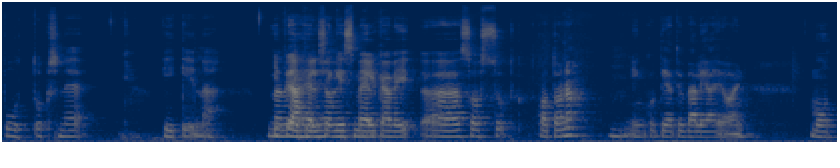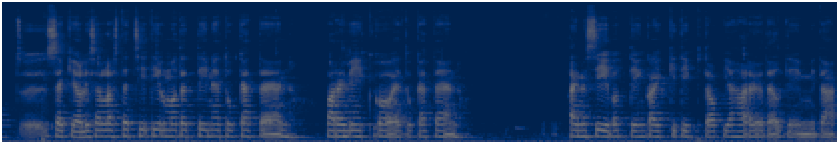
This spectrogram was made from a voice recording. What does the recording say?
puuttuiko ne ikinä? Itä-Helsingissä meillä kävi äh, sossut kotona, mm. niin kuin tietyn väliajoin mutta sekin oli sellaista, että siitä ilmoitettiin etukäteen, pari viikkoa etukäteen. Aina siivottiin kaikki tip-top ja harjoiteltiin, mitä,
